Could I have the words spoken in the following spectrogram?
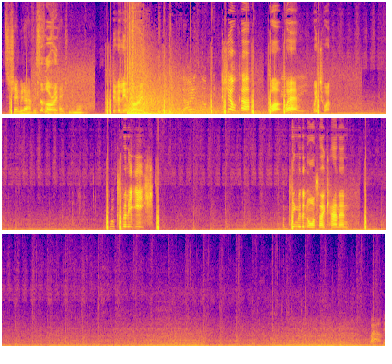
It's a shame we don't have this The lorry. anymore. Civilian lorry. No, it is not. It's Shilka, What? Where? Which one? approximately east anything with an auto cannon. Wow, who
